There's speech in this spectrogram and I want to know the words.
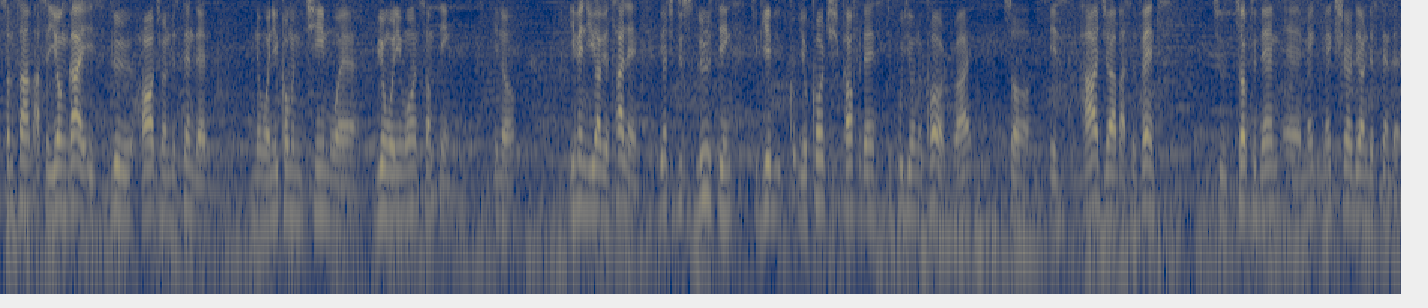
sometimes as a young guy, it's really hard to understand that. You know, when you come in a team where you only want something, you know, even you have your talent, you have to do little things to give your coach confidence to put you on the court, right? So it's hard job as a vet to talk to them and make make sure they understand that.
